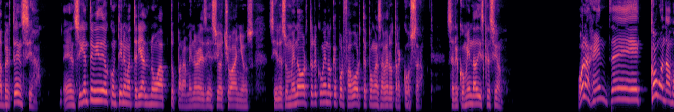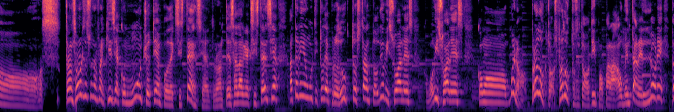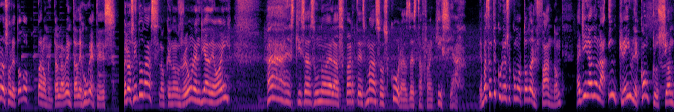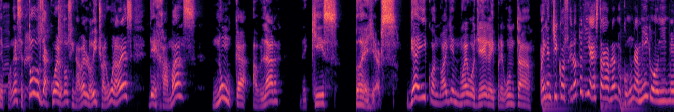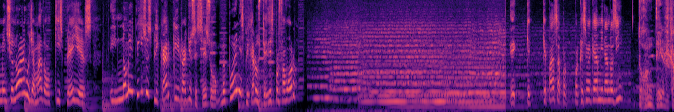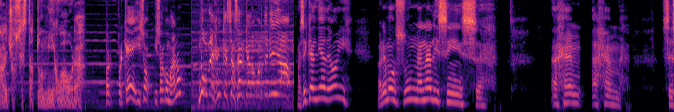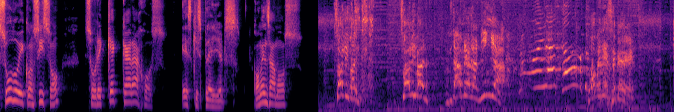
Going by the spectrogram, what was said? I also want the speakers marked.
Speaker 1: Advertencia. El siguiente video contiene material no apto para menores de 18 años. Si eres un menor, te recomiendo que por favor te pongas a ver otra cosa. Se recomienda discreción. Hola gente, ¿cómo andamos? Transformers es una franquicia con mucho tiempo de existencia. Durante esa larga existencia ha tenido multitud de productos, tanto audiovisuales como visuales, como, bueno, productos, productos de todo tipo para aumentar el lore, pero sobre todo para aumentar la venta de juguetes. Pero sin dudas, lo que nos reúne el día de hoy ah, es quizás una de las partes más oscuras de esta franquicia. Es bastante curioso cómo todo el fandom ha llegado a la increíble conclusión de ponerse todos de acuerdo, sin haberlo dicho alguna vez, de jamás, nunca hablar de Kiss Players. De ahí cuando alguien nuevo llega y pregunta, oigan chicos, el otro día estaba hablando con un amigo y me mencionó algo llamado Kiss Players y no me quiso explicar qué rayos es eso. ¿Me pueden explicar ustedes, por favor? ¿Qué, pasa? ¿Por, qué se me queda mirando así?
Speaker 2: ¿Dónde rayos está tu amigo ahora?
Speaker 1: ¿Por, qué? ¿Hizo, ¿Hizo algo malo?
Speaker 2: ¡No dejen que se acerque a la guardería!
Speaker 1: Así que el día de hoy haremos un análisis. Ahem, ahem, sesudo y conciso sobre qué carajos es Kiss Players. Comenzamos.
Speaker 2: ¡Sullivan! ¡Sullivan! ¡Dame a la niña! ¡Obedéceme!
